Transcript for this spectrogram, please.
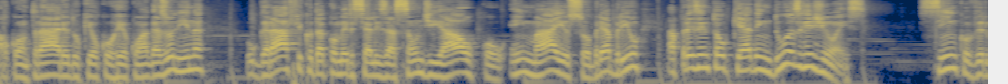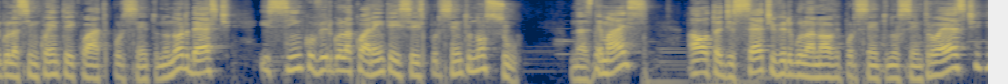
Ao contrário do que ocorreu com a gasolina, o gráfico da comercialização de álcool em maio sobre abril apresentou queda em duas regiões: 5,54% no Nordeste e 5,46% no Sul. Nas demais, alta de 7,9% no Centro-Oeste,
